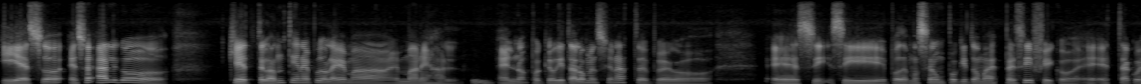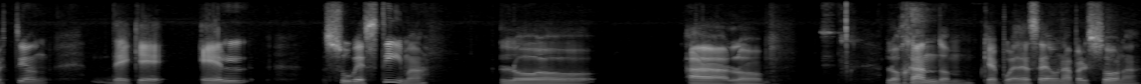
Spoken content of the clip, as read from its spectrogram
Y eso, eso es algo que Tron tiene problemas en manejar. Él no, porque ahorita lo mencionaste, pero eh, si, si podemos ser un poquito más específicos, e, esta cuestión de que él subestima lo, a lo, lo random que puede ser una persona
